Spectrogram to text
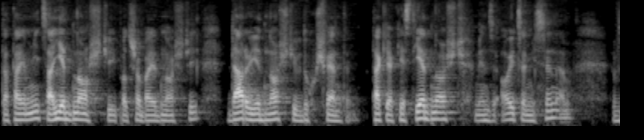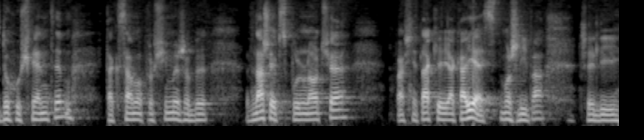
ta tajemnica jedności i potrzeba jedności, dar jedności w Duchu Świętym. Tak jak jest jedność między Ojcem i Synem w Duchu Świętym, tak samo prosimy, żeby w naszej wspólnocie, właśnie takiej, jaka jest możliwa, czyli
